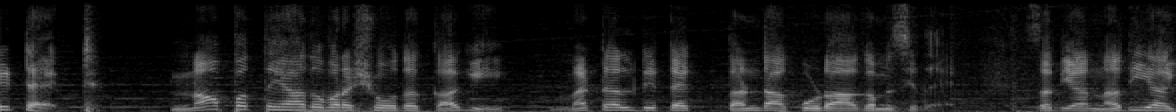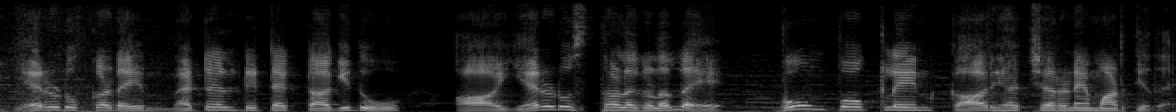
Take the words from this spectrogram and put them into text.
ಡಿಟೆಕ್ಟ್. ನಾಪತ್ತೆಯಾದವರ ಶೋಧಕ್ಕಾಗಿ ಮೆಟಲ್ ಡಿಟೆಕ್ಟ್ ತಂಡ ಕೂಡ ಆಗಮಿಸಿದೆ. ಸದ್ಯ ನದಿಯ ಎರಡು ಕಡೆ ಮೆಟಲ್ ಡಿಟೆಕ್ಟ್ ಆಗಿದ್ದು ಆ ಎರಡು ಸ್ಥಳಗಳಲ್ಲೇ ಬೂಮ್ ಪೋಕ್ಲೇನ್ ಕಾರ್ಯಾಚರಣೆ ಮಾಡ್ತಿದೆ.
